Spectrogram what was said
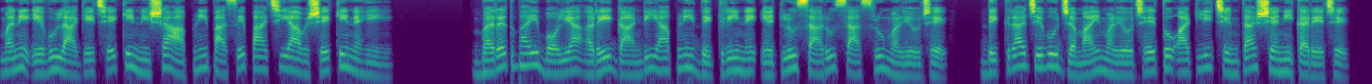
મને એવું લાગે છે કે નિશા આપણી પાસે પાછી આવશે કે નહીં. ભરતભાઈ બોલ્યા, અરે ગાંડી, આપણી દીકરીને એટલું સારું સાસરું મળ્યું છે. દીકરા જેવો જમાઈ મળ્યો છે તો આટલી ચિંતા શેની કરે છે?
